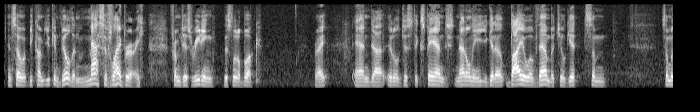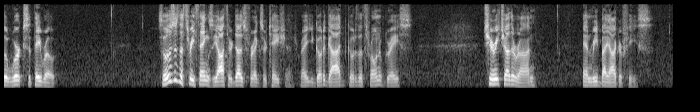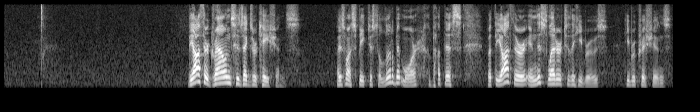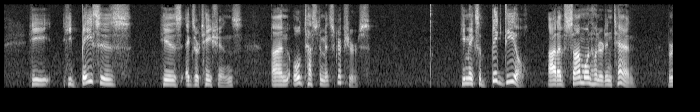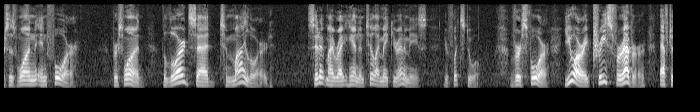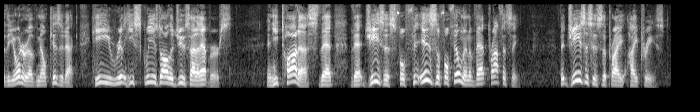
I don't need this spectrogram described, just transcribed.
And so it become, you can build a massive library from just reading this little book, right? And uh, it'll just expand. Not only you get a bio of them, but you'll get some some of the works that they wrote. So those are the three things the author does for exhortation, right? You go to God, go to the throne of grace, cheer each other on, and read biographies. The author grounds his exhortations I just want to speak just a little bit more about this. But the author, in this letter to the Hebrews, Hebrew Christians, he, he bases his exhortations on Old Testament scriptures. He makes a big deal out of Psalm 110, verses 1 and 4. Verse 1 The Lord said to my Lord, Sit at my right hand until I make your enemies your footstool. Verse 4 You are a priest forever after the order of Melchizedek. He, really, he squeezed all the juice out of that verse. And he taught us that, that Jesus fulfi- is the fulfillment of that prophecy, that Jesus is the pri- high priest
